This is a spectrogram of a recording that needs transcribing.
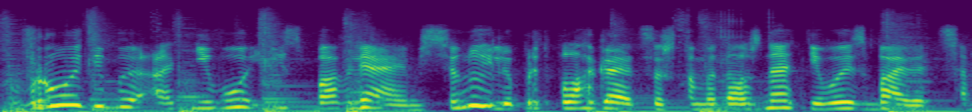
вроде бы от него избавляемся. Ну или предполагается, что мы должны от него избавиться.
